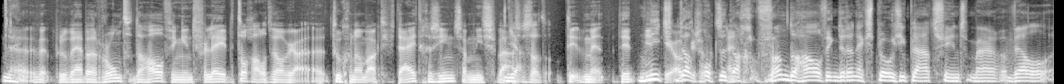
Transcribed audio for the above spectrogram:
Nee. Eh, we, hebben rond de halving in het verleden toch altijd wel weer eh, toegenomen activiteit gezien. Zou me niet verbazen Ja. als dat op dit moment dit, dit Niet dat op de zijn. dag van de halving er een explosie plaatsvindt, maar wel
